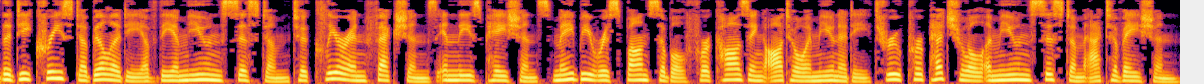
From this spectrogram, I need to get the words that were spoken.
The decreased ability of the immune system to clear infections in these patients may be responsible for causing autoimmunity through perpetual immune system activation.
